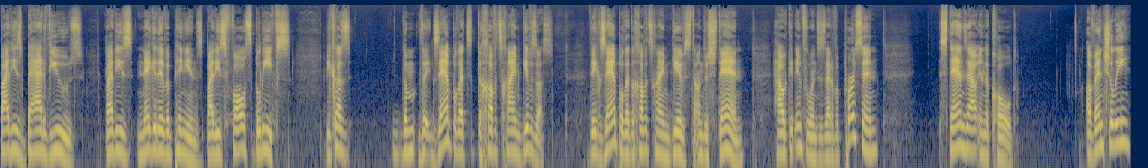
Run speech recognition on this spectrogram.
by these bad views, by these negative opinions, by these false beliefs, because the the example that the Chofetz Chaim gives us, the example that the Chofetz Chaim gives to understand how it could influence is that if a person stands out in the cold, eventually,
